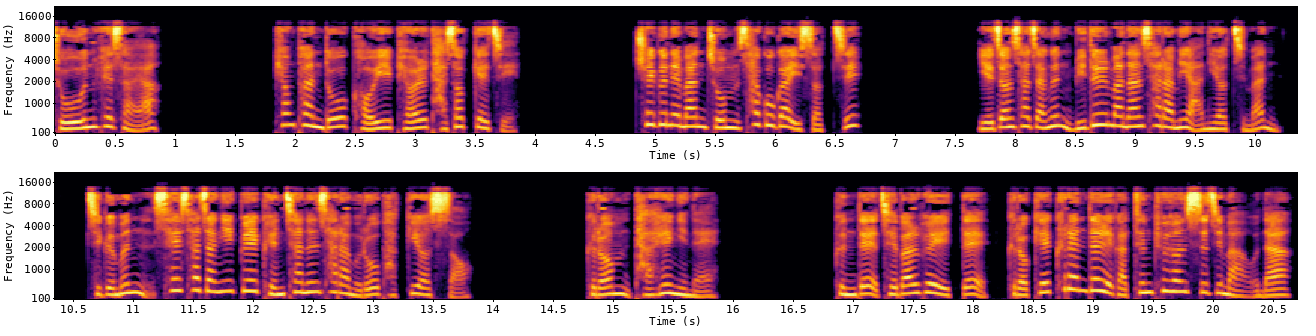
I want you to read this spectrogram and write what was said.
좋은 회사야. 평판도 거의 별 다섯 개지. 최근에만 좀 사고가 있었지? 예전 사장은 믿을 만한 사람이 아니었지만 지금은 새 사장이 꽤 괜찮은 사람으로 바뀌었어. 그럼 다행이네. 근데 재발 회의 때 그렇게 크랜델 같은 표현 쓰지 마오나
